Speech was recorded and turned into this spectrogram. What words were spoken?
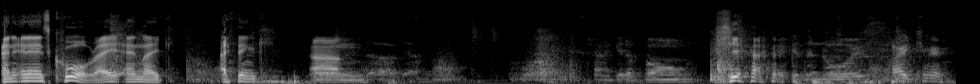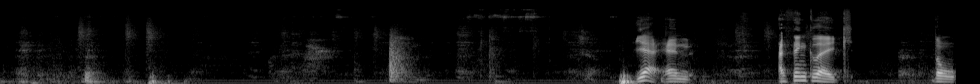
and and it's cool, right? And like, I think, um, trying to get a bone, yeah. making the noise. All right, come here. Yeah, and I think like the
